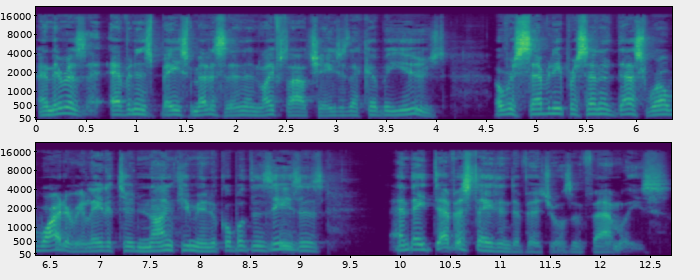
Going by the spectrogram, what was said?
And there is evidence based medicine and lifestyle changes that could be used. Over 70% of deaths worldwide are related to non communicable diseases, and they devastate individuals and families.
